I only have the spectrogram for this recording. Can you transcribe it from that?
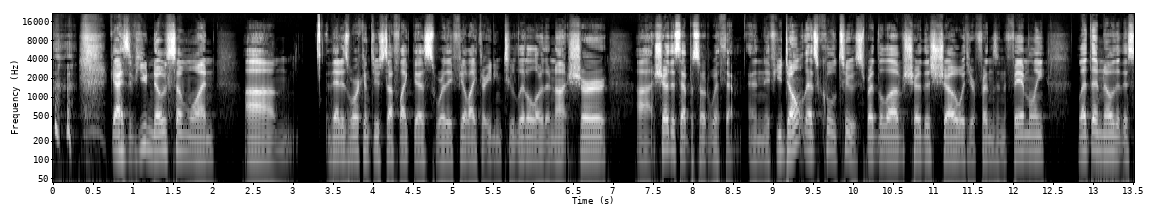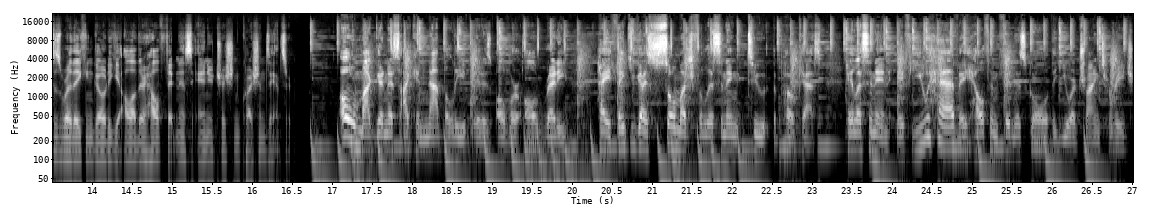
Guys, if you know someone um, that is working through stuff like this where they feel like they're eating too little or they're not sure, uh, share this episode with them. And if you don't, that's cool too. Spread the love, share this show with your friends and family. Let them know that this is where they can go to get all of their health, fitness, and nutrition questions answered. Oh my goodness, I cannot believe it is over already. Hey, thank you guys so much for listening to the Poecast. Hey, listen in. If you have a health and fitness goal that you are trying to reach,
